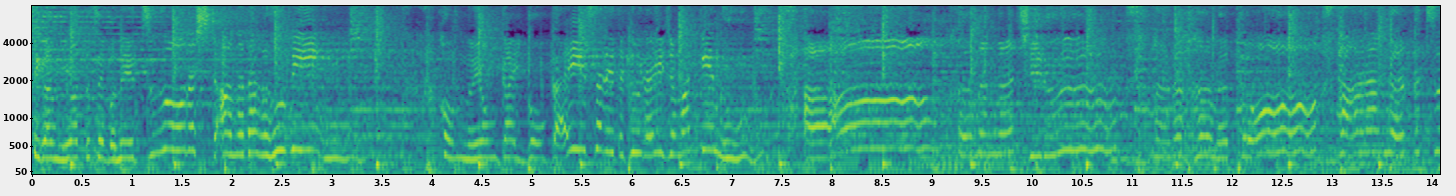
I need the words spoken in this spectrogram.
手紙渡せば熱を出したあなたが不憫。ほんの4回5回されたくらいじゃ負けぬ。ああ花が散る。花々と腹が立つ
